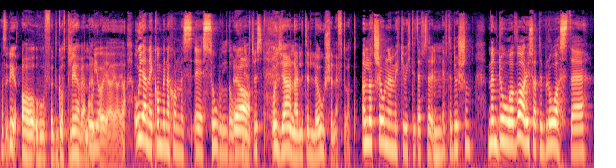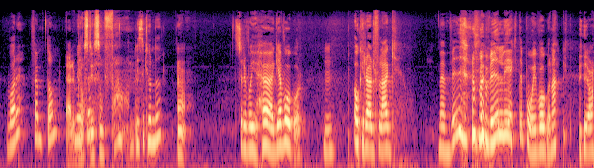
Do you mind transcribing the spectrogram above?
Alltså det är A och O för ett gott leverne. Oj, oj, oj. oj. Och gärna i kombination med eh, sol då ja. givetvis. Och gärna lite lotion efteråt. Och lotionen är mycket viktigt efter, Mm. efter duschen. Men då var det ju så att det blåste, var det 15 Ja, det meter blåste ju som fan. i sekunden? Ja. Så det var ju höga vågor. Mm. Och röd flagg. Men vi, men vi lekte på i vågorna. ja,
